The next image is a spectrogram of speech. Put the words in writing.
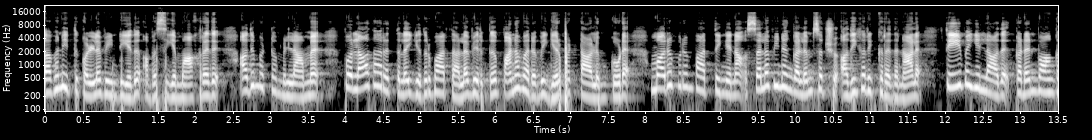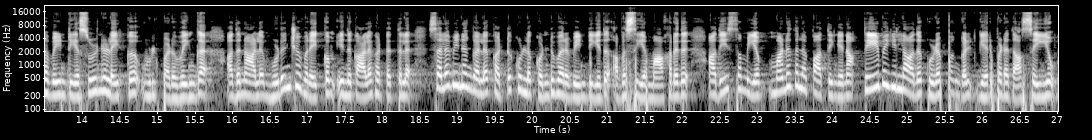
கவனித்து கொள்ள வேண்டியது அவசியமாகிறது. அது மட்டும் இல்லாமல் பொருளாதாரத்தில் எதிர்பார்த்த அளவிற்கு பணவரவு ஏற்பட்டாலும் கூட மறுபுறம் பார்த்தீங்கன்னா செலவினங்களும் சற்று அதிகரிக்கிறதுனால தேவையில்லாத கடன் வாங்க வேண்டிய சூழ்நிலைக்கு உள்படுவீங்க. அதனால் முடிஞ்ச வரைக்கும் இந்த காலகட்டத்தில் செலவினங்களை கட்டுக்குள்ளே கொண்டு வர வேண்டியது அவசியமாகிறது. அதே சமயம் மனதில் பார்த்தீங்கன்னா தேவையில்லாத குழப்பங்கள் ஏற்படதா செய்யும்.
